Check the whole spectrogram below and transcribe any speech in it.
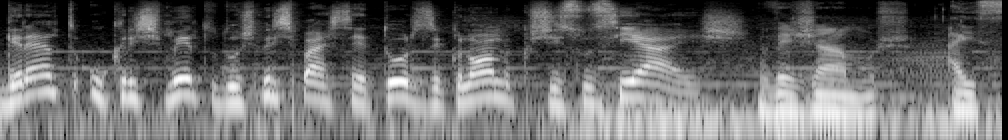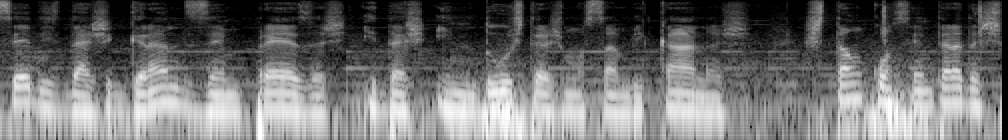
garante o crescimento dos principais setores econômicos e sociais. Vejamos, as sedes das grandes empresas e das indústrias moçambicanas estão concentradas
